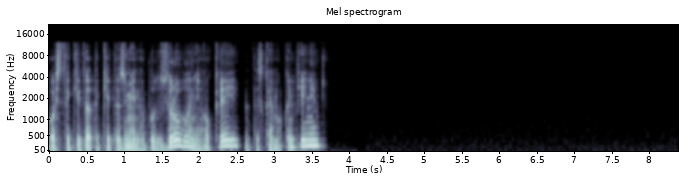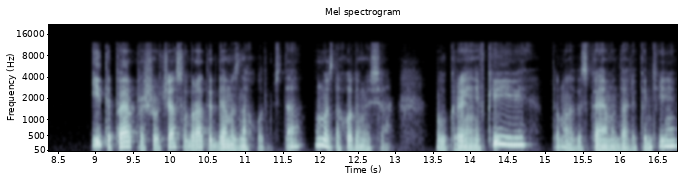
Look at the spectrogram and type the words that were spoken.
ось такі-то такі-то зміни будуть зроблені. Окей, натискаємо Continue. І тепер прийшов час обрати, де ми знаходимося. Так? Ну, Ми знаходимося в Україні, в Києві, тому натискаємо далі Continue.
